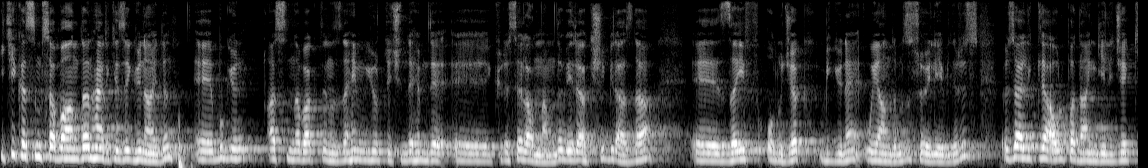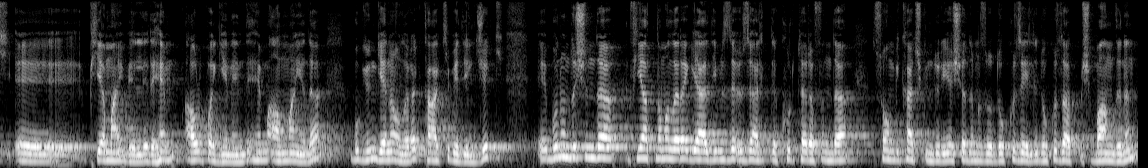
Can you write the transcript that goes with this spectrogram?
2 Kasım sabahından herkese günaydın. E, bugün aslında baktığınızda hem yurt içinde hem de e, küresel anlamda veri akışı biraz daha e, zayıf olacak bir güne uyandığımızı söyleyebiliriz. Özellikle Avrupa'dan gelecek PMI verileri hem Avrupa genelinde hem Almanya'da bugün genel olarak takip edilecek. E, bunun dışında fiyatlamalara geldiğimizde özellikle kur tarafında son birkaç gündür yaşadığımız o 9.50-9.60 bandının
